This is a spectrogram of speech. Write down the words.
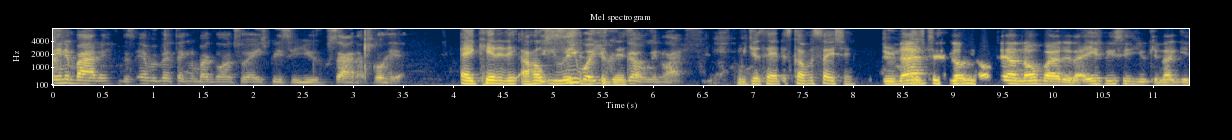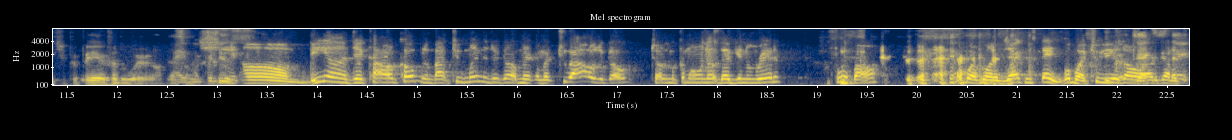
Anybody that's ever been thinking about going to a HBCU, sign up. Go ahead. Hey Kennedy, I hope you you, see listen where to you can this. go in life. We just had this conversation. Do not tell, don't, don't tell nobody that HBCU cannot get you prepared for the world. That's Hey, all. Shit, produce. um, Deion just called Copeland about two minutes ago, I mean, I mean, two hours ago. Told him to come on up there, getting ready. Football. my boy going to Jackson State. My boy two years old already got a,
